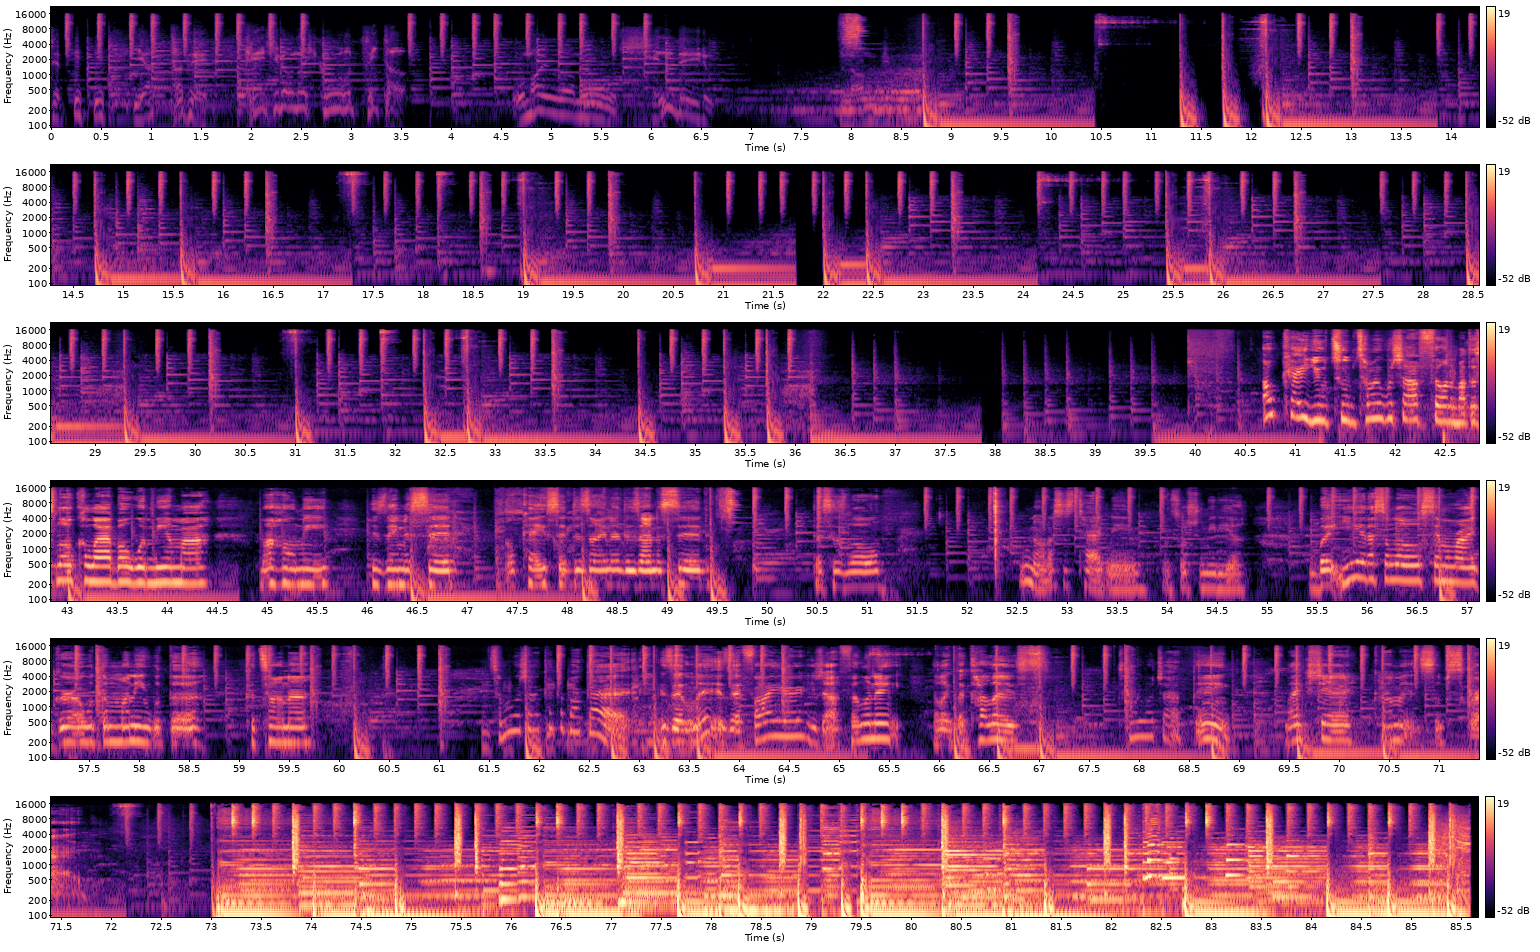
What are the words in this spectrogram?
やったぜケンシロウの飛行をついた。お前はもう死んでいる。何秒 Okay, YouTube, tell me what y'all feeling about this little collabo with me and my my homie. His name is Sidd. Okay, Sidd Designa, Designa Sidd. That's his little, you know, that's his tag name on social media. But yeah, that's a little samurai girl with the money, with the katana. Tell me what y'all think about that. Is it lit? Is it fire? Is y'all feeling it? You like the colors? Tell me what y'all think. Like, share, comment, subscribe.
